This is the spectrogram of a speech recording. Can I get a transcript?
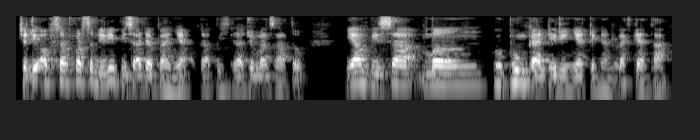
Jadi observer sendiri bisa ada banyak, nggak bisa cuma satu, yang bisa menghubungkan dirinya dengan live data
